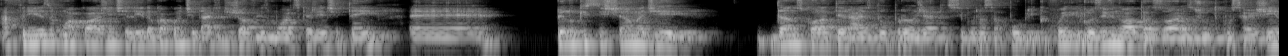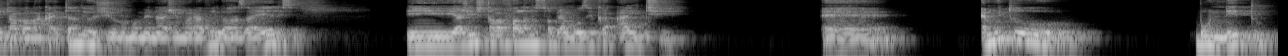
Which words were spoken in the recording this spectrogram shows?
a frieza com a qual a gente lida com a quantidade de jovens mortos que a gente tem, é, pelo que se chama de danos colaterais do projeto de segurança pública. Fui, inclusive, no Altas Horas, junto com o Serginho, estava lá Caetano e o Gil, numa homenagem maravilhosa a eles. E a gente estava falando sobre a música Haiti. É, é muito bonito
